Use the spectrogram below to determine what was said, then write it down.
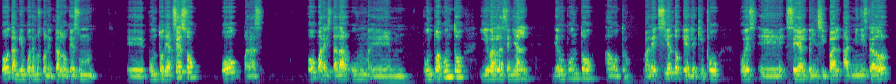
O también podemos conectar lo que es un eh, punto de acceso o para o para instalar un em, punto a punto y llevar la señal de un punto a otro, ¿vale? Siendo que el equipo pues eh, sea el principal administrador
